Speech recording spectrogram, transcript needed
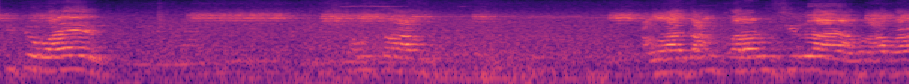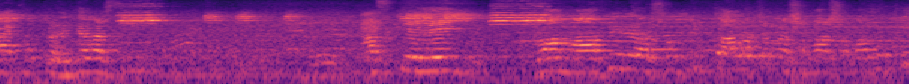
টিটু ভাইয়ের সন্তান আল্লাহ দান করার উচিল্লায় আমরা আবার একত্র হইতে পারছি। আজকে এই মাহফিলে সংক্ষিপ্ত আলোচনা সভা সভাপতি,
